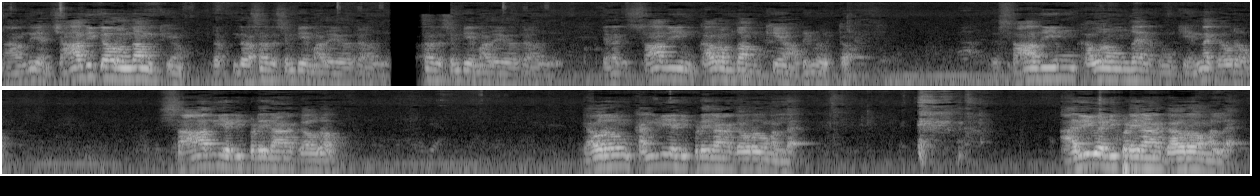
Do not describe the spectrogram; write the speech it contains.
நான் வந்து என் சாதி கௌரவம் தான் முக்கியம். இந்த- வசந்த செம்பிய மாதவி வருது வசந்த செம்பிய மாதவி வருது எனக்கு சாதியும் கௌரவம் தான் முக்கியம் அப்படின்னு விட்டோம். சாதியும் கௌரவம் தான் எனக்கு முக்கியம். என்ன கௌரவம்? சாதி அடிப்படையிலான கௌரவம். கௌரவம் கல்வி அடிப்படையிலான கௌரவம் அல்ல. அறிவு அடிப்படையிலான கௌரவம் அல்ல.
